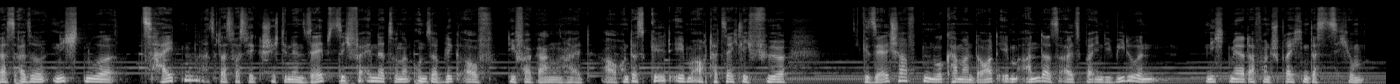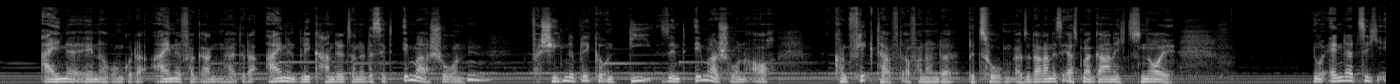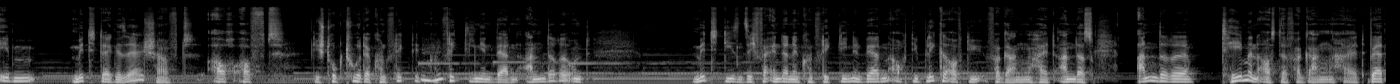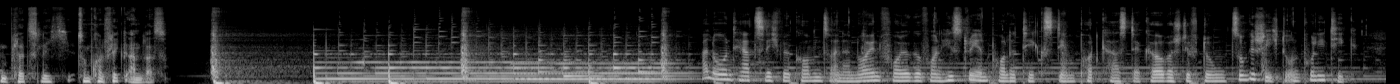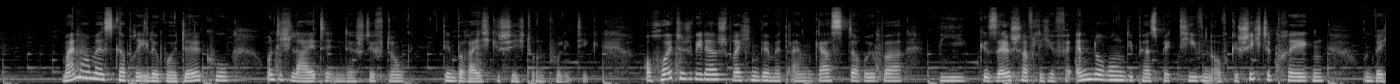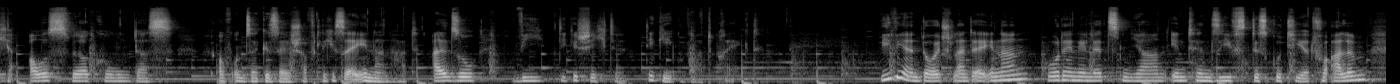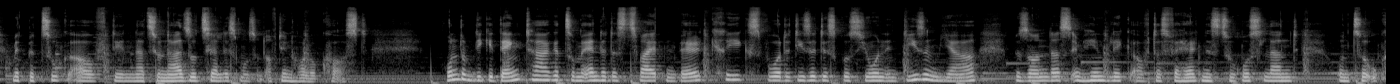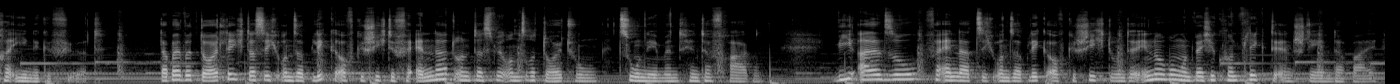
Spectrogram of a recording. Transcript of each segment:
dass also nicht nur Zeiten, also das, was wir Geschichte nennen, selbst sich verändert, sondern unser Blick auf die Vergangenheit auch. Und das gilt eben auch tatsächlich für Gesellschaften, nur kann man dort eben anders als bei Individuen nicht mehr davon sprechen, dass es sich um eine Erinnerung oder eine Vergangenheit oder einen Blick handelt, sondern das sind immer schon mhm. verschiedene Blicke und die sind immer schon auch konflikthaft aufeinander bezogen. Also daran ist erstmal gar nichts neu. Nur ändert sich eben mit der Gesellschaft auch oft die Struktur der Konflikte. Die mhm. Konfliktlinien werden andere und mit diesen sich verändernden Konfliktlinien werden auch die Blicke auf die Vergangenheit anders. Andere Themen aus der Vergangenheit werden plötzlich zum Konfliktanlass. Hallo und herzlich willkommen zu einer neuen Folge von History and Politics, dem Podcast der Körber Stiftung zu Geschichte und Politik. Mein Name ist Gabriele Wojdelko und ich leite in der Stiftung den Bereich Geschichte und Politik. Auch heute wieder sprechen wir mit einem Gast darüber, wie gesellschaftliche Veränderungen die Perspektiven auf Geschichte prägen und welche Auswirkungen das auf unser gesellschaftliches Erinnern hat. Also wie die Geschichte die Gegenwart prägt. Wie wir in Deutschland erinnern, wurde in den letzten Jahren intensivst diskutiert, vor allem mit Bezug auf den Nationalsozialismus und auf den Holocaust. Rund um die Gedenktage zum Ende des Zweiten Weltkriegs wurde diese Diskussion in diesem Jahr besonders im Hinblick auf das Verhältnis zu Russland und zur Ukraine geführt. Dabei wird deutlich, dass sich unser Blick auf Geschichte verändert und dass wir unsere Deutung zunehmend hinterfragen. Wie also verändert sich unser Blick auf Geschichte und Erinnerung und welche Konflikte entstehen dabei?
